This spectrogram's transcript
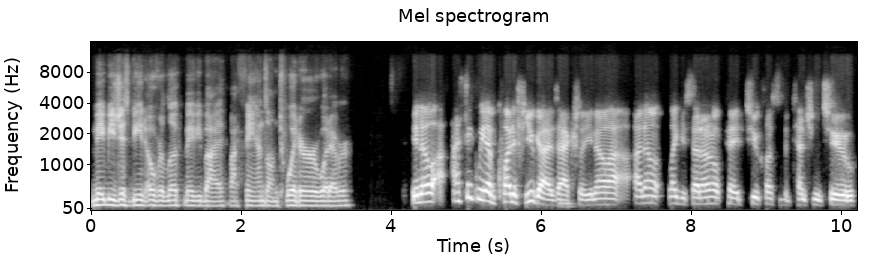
maybe just being overlooked maybe by by fans on Twitter or whatever? You know, I think we have quite a few guys actually. You know, I, I don't like you said, I don't pay too close of attention to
